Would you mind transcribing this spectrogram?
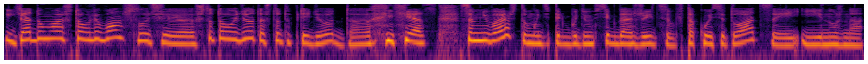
Я думаю, что в любом случае что-то уйдет, а что-то придет, да. Я сомневаюсь, что мы теперь будем всегда жить в такой ситуации, и нужно,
